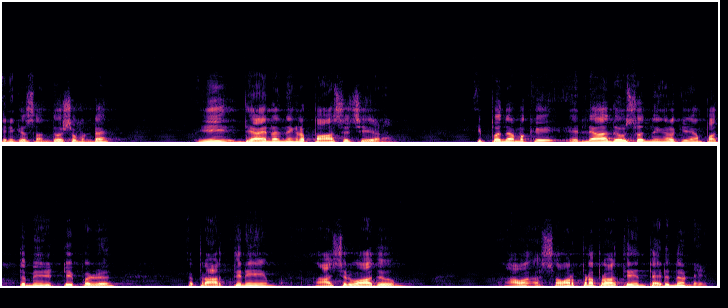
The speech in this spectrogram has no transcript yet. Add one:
എനിക്ക് സന്തോഷമുണ്ട്. ഈ ധ്യാനം നിങ്ങൾ പാസ് ചെയ്യണം. ഇപ്പം നമുക്ക് എല്ലാ ദിവസവും നിങ്ങൾക്ക് ഞാൻ പത്ത് മിനിറ്റ് ഇപ്പോൾ പ്രാർത്ഥനയും ആശീർവാദവും സമർപ്പണ പ്രാർത്ഥനയും തരുന്നുണ്ട്.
